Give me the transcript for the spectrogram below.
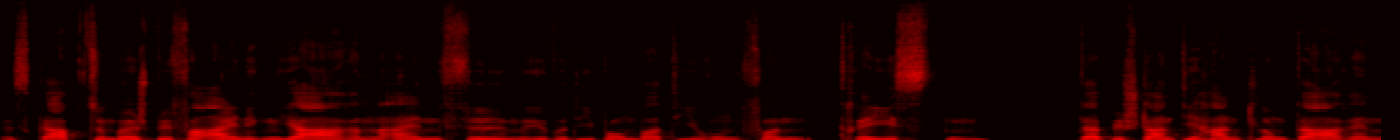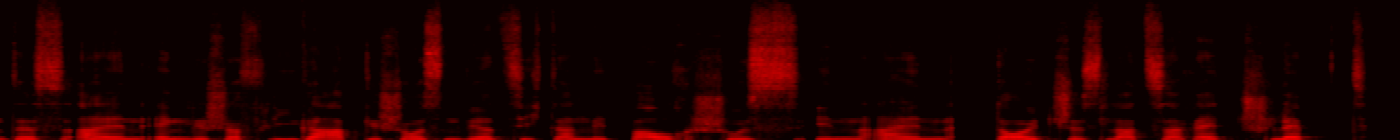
Es gab zum Beispiel vor einigen Jahren einen Film über die Bombardierung von Dresden da bestand die Handlung darin, dass ein englischer Flieger abgeschossen wird, sich dann mit Bauchschuss in ein deutsches Lazarett schleppt,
